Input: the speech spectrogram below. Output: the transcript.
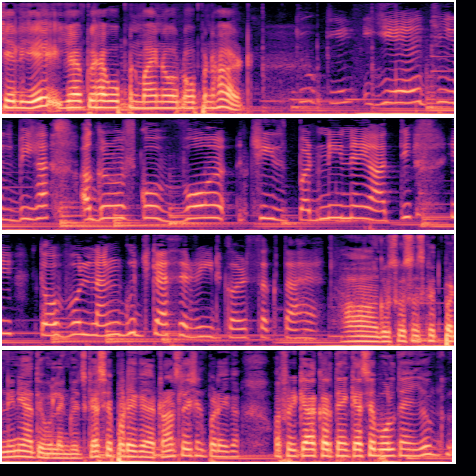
के लिए you have to have open mind और ओपन हार्ट ये चीज़ भी है। अगर उसको वो चीज़ पढ़नी नहीं आती तो वो लैंग्वेज कैसे रीड कर सकता है? हाँ अगर उसको संस्कृत पढ़नी नहीं आती वो लैंग्वेज कैसे पढ़ेगा ट्रांसलेशन पढ़ेगा और फिर क्या करते हैं कैसे बोलते हैं युग?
